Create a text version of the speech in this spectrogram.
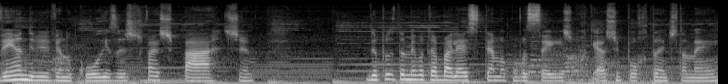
vendo e vivendo coisas, faz parte. Depois eu também vou trabalhar esse tema com vocês, porque acho importante também.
